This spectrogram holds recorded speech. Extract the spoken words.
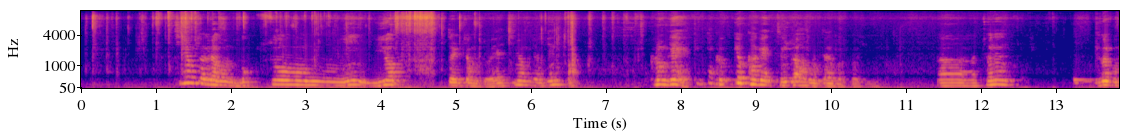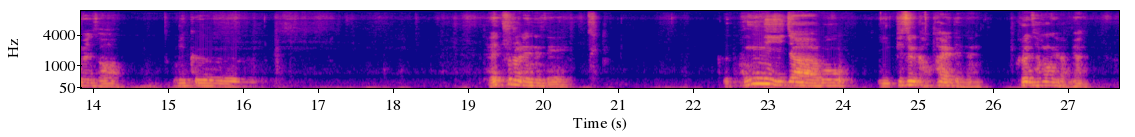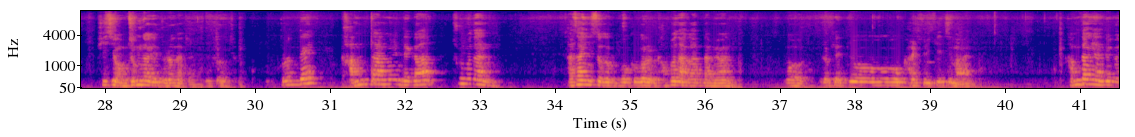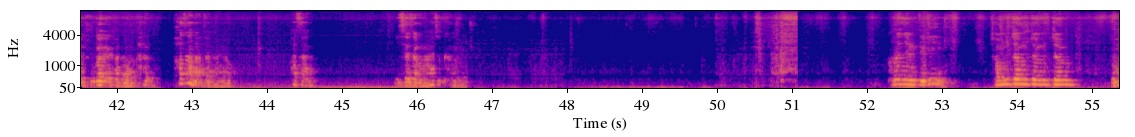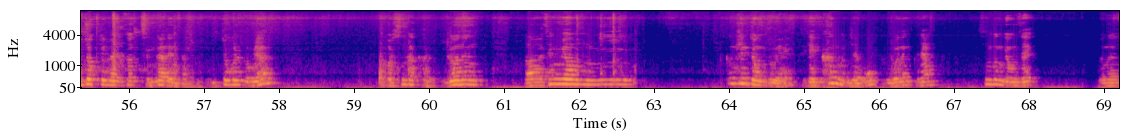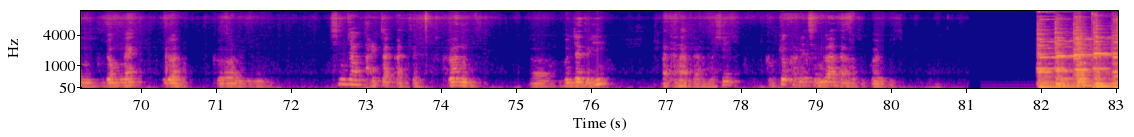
치명적이라고 하면 목숨이 위협될 정도의 치명적인 그런 게 급격하게 증가하고 있다는 걸 보여줍니다. 어, 저는 이걸 보면서 우리 그 대출을 했는데 그 복리 이자로 이 빚을 갚아야 되는 그런 상황이라면 빚이 엄청나게 늘어나잖아요. 그런데 감당을 내가 충분한 자산이 있어서 뭐 그거를 갚아 나간다면 뭐 이렇게 쭉 갈 수 있겠지만 감당이 안 되면 중간에 가다가 타- 파산하잖아요. 파산. 이 세상을 하직하는 거죠. 그런 일들이 점점 점점 누적되면서 증가된다는 거죠. 이쪽을 보면 더 심각하게 이거는 어, 생명이 끊길 정도의 되게 큰 문제고 이거는 그냥 심근경색 또는 부정맥 이런 그런 심장 발작 같은 그런 어, 문제들이 나타난다는 것이 급격하게 증가한다는 것을 보여주고 있습니다. Thank you.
